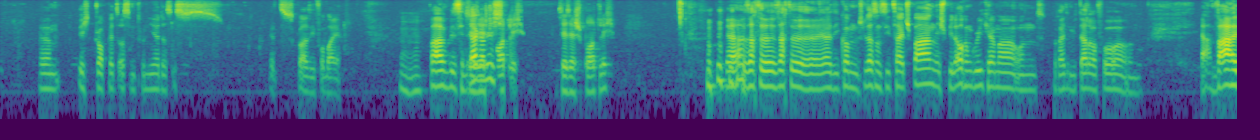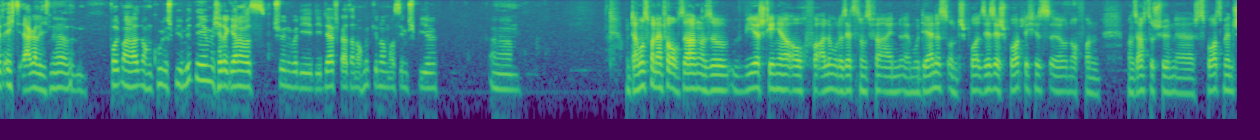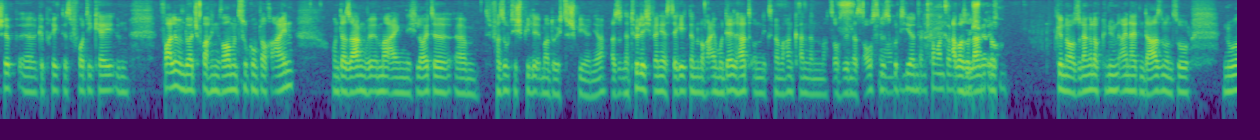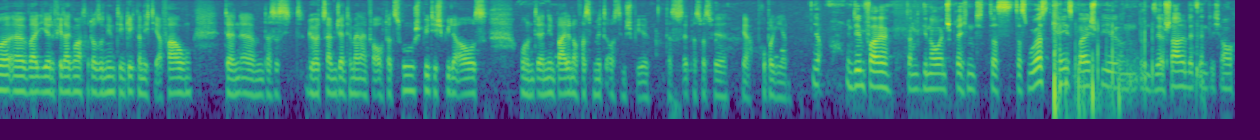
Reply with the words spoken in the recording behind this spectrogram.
Ähm, ich drop jetzt aus dem Turnier, das ist jetzt quasi vorbei. Mhm. War ein bisschen sehr, ärgerlich. Sehr sportlich. Sehr, sehr sportlich. ja, sagte, sagte, äh, ja, die kommen, lass uns die Zeit sparen. Ich spiele auch im Greek Hammer und bereite mich darauf vor. Und ja, war halt echt ärgerlich. Ne? Also, wollte man halt noch ein cooles Spiel mitnehmen. Ich hätte gerne was schön über die, die Death Guard dann auch mitgenommen aus dem Spiel. Ähm, und da muss man einfach auch sagen, also wir stehen ja auch vor allem oder setzen uns für ein äh, modernes und Sport, sehr, sehr sportliches äh, und auch von, man sagt so schön, äh, Sportsmanship äh, geprägtes 40k, in, vor allem im deutschsprachigen Raum in Zukunft auch ein. Und da sagen wir immer eigentlich, Leute, ähm, versucht die Spiele immer durchzuspielen, ja. Also natürlich, wenn jetzt der Gegner nur noch ein Modell hat und nichts mehr machen kann, dann macht es auch Sinn, das auszudiskutieren. Genau, dann kann man es aber solange noch Genau, solange noch genügend Einheiten da sind und so, nur äh, weil ihr einen Fehler gemacht habt oder so, nehmt den Gegner nicht die Erfahrung, denn ähm, das ist, gehört zu einem Gentleman einfach auch dazu, spielt die Spiele aus und äh, nehmt beide noch was mit aus dem Spiel. Das ist etwas, was wir ja, propagieren. Ja, in dem Fall dann genau entsprechend das, das Worst-Case-Beispiel und, und, sehr schade letztendlich auch.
